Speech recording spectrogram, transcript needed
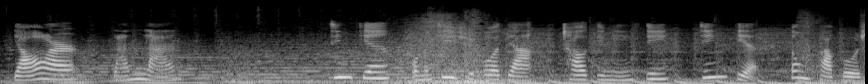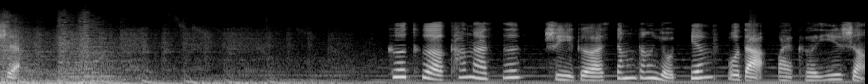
“瑶儿蓝蓝”。今天我们继续播讲超级明星经典动画故事。科特·康纳斯是一个相当有天赋的外科医生。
